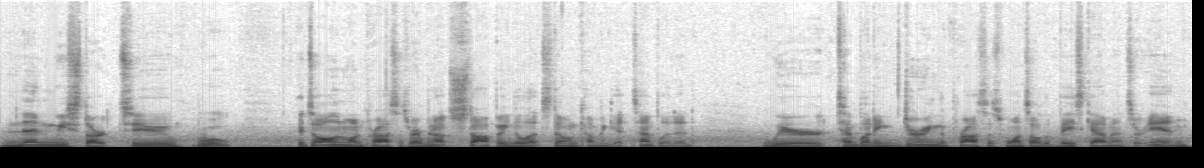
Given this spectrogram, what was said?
and then we start to. Well, it's all in one process, right? We're not stopping to let stone come and get templated. We're templating during the process once all the base cabinets are in,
